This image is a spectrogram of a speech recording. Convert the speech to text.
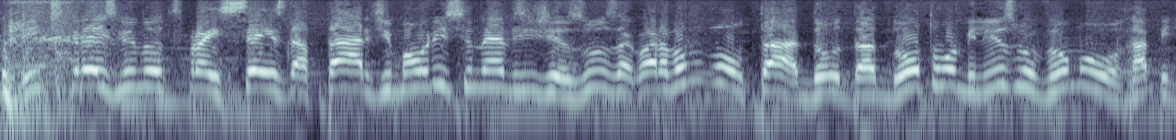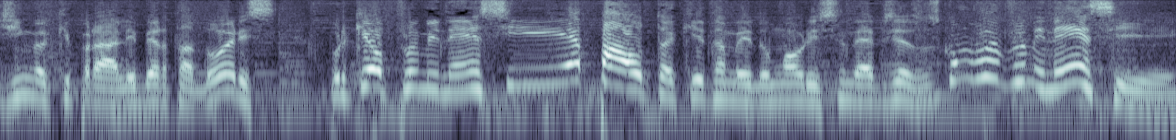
23 minutos para as 6 da tarde. Maurício Neves e Jesus. Agora vamos voltar do, da- do automobilismo. Vamos rapidinho aqui para Libertadores, porque o Fluminense é pauta aqui também do Maurício Neves e Jesus. Como foi o Fluminense?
